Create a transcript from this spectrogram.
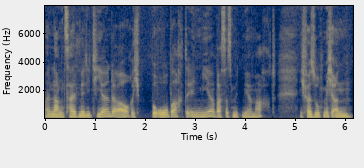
eine Langzeit Meditierender auch. Ich beobachte in mir, was es mit mir macht. Ich versuche mich an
